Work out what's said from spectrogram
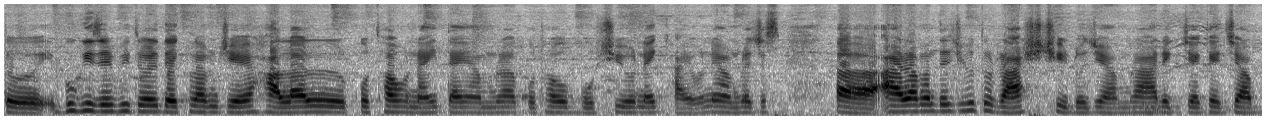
তো বুগিজের ভিতরে দেখলাম যে হালাল কোথাও নাই, তাই আমরা কোথাও বসিও নাই, খাইও নাই। আমরা জাস্ট আর আমাদের যেহেতু রাশ ছিল যে আমরা আরেক জায়গায় যাব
